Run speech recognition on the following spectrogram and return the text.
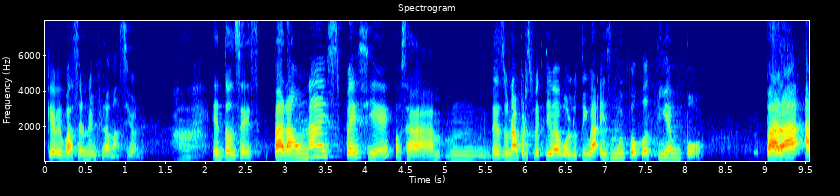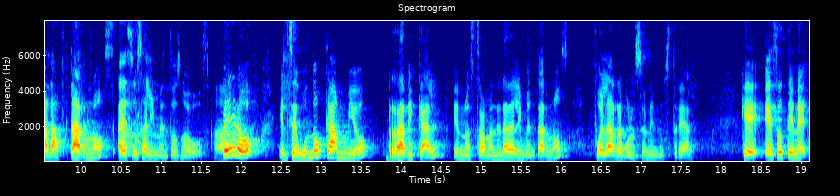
que va a ser una inflamación. Ah. Entonces, para una especie, o sea, mm, desde una perspectiva evolutiva, es muy poco tiempo para adaptarnos a esos alimentos nuevos. Ah. Pero el segundo cambio radical en nuestra manera de alimentarnos fue la revolución industrial que eso tiene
